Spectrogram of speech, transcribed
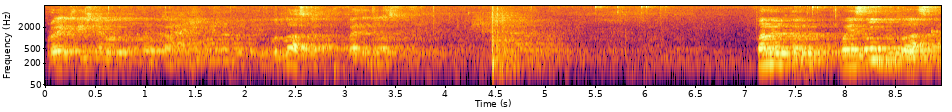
Проект рішення розгляду на руках. Будь ласка, Федір, будь ласка. Пане Миколо, поясніть, будь ласка,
